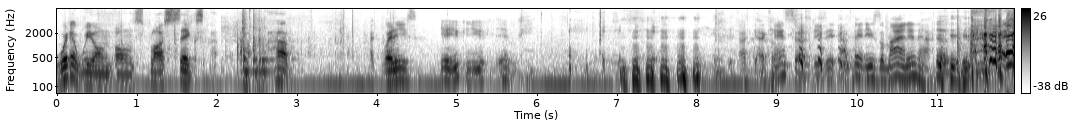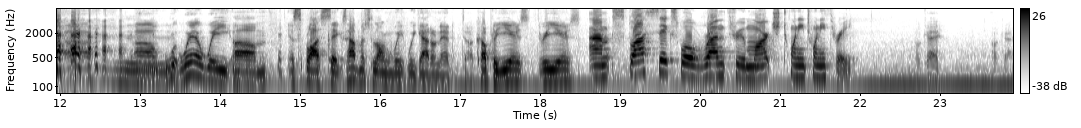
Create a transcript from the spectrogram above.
Where are we on, on SPLOST six? How, like, where these? Yeah, you can, you, I I can't sell these. I think these are mine anyhow. Uh, uh, wh- Where are we um, in SPLOST six? How much longer we, we got on that? A couple of years, three years? Um, SPLOST 6 will run through March 2023. Okay, okay.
